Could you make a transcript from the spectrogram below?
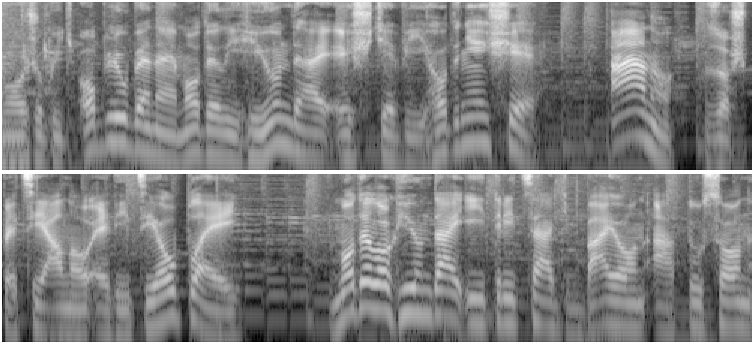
Môžu byť obľúbené modely Hyundai ešte výhodnejšie? Áno, so špeciálnou edíciou Play. V modeloch Hyundai i30, Bayon a Tucson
